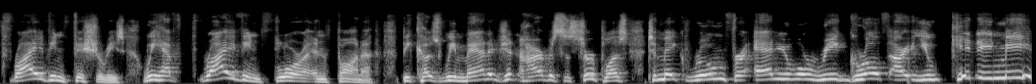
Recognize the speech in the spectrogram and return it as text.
thriving fisheries. We have thriving flora and fauna because we manage it and harvest the surplus to make room for annual regrowth. Are you kidding me?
